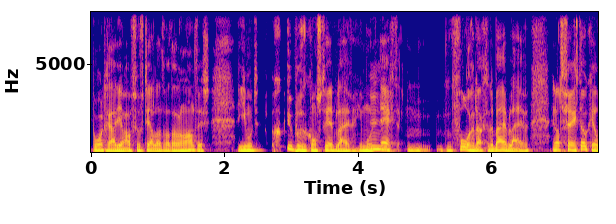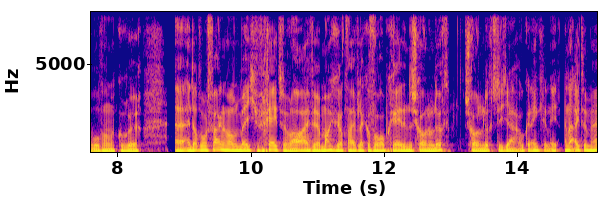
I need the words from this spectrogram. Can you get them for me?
poortradio af en toe vertellen dat wat er aan de hand is. Je moet uber geconcentreerd blijven. Je moet echt mm, volle gedachten erbij blijven. En dat vergt ook heel veel van een coureur. Eh, en dat wordt vaak nog wel een beetje vergeten. Van, oh, hij heeft weer een maggie gehad. Hij heeft lekker voorop gereden in de schone lucht. Schone lucht is dit jaar ook in één keer een, item. Hè?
